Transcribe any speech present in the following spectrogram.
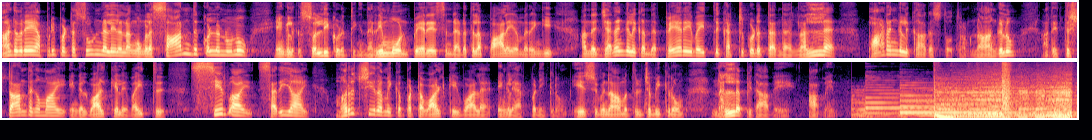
ஆண்டவரே அப்படிப்பட்ட சூழ்நிலையில் நாங்கள் உங்களை சார்ந்து கொள்ளணும்னு எங்களுக்கு சொல்லி கொடுத்தீங்க. இந்த ரிமோன் பேரேஸ்ன்ற இடத்துல பாளையம் இறங்கி அந்த ஜனங்களுக்கு அந்த பெயரை வைத்து கற்றுக் கொடுத்த அந்த நல்ல பாடங்களுக்காக ஸ்தோத்திரம். நாங்களும் அதை திருஷ்டாந்தகமாய் எங்கள் வாழ்க்கையில வைத்து சீர்வாய் சரியாய் மறுசீரமைக்கப்பட்ட வாழ்க்கை வாழ எங்களை அர்ப்பணிக்கிறோம். இயேசுவின் நாமத்தில் ஜெபிக்கிறோம். நல்ல பிதாவே ஆமேன். Thank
